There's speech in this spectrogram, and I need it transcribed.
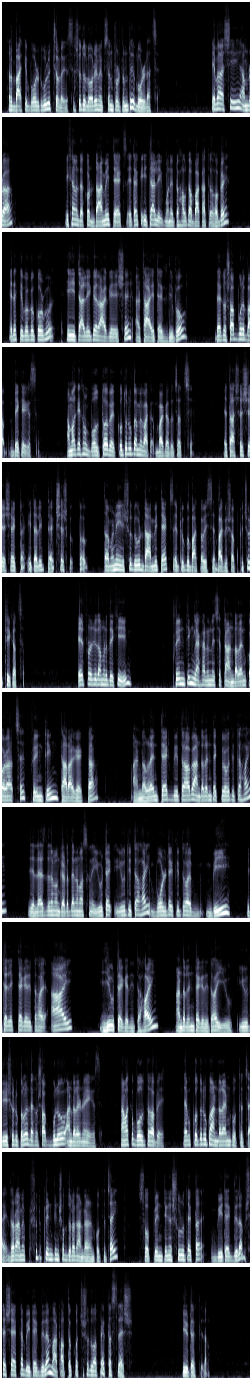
তাহলে বাকি বোল্টগুলো চলে গেছে। শুধু লোরেম এপসন পর্যন্তই বোল্ড আছে। এবার আসি আমরা এখানে দেখো ডামি ট্যাক্স এটাকে ইটালিক মানে একটু হালকা বাঁকাতে হবে। এটা কীভাবে করব? এই ইটালিকের আগে এসে একটা আই ট্যাক্স দিব। দেখো সবগুলো বেঁকে গেছে। আমাকে এখন বলতে হবে কতটুকু আমি বাঁকা- বাঁকাতে চাচ্ছি। এ তার শেষে এসে একটা ইটালিক ট্যাক্স শেষ করতে হবে। তার মানে শুধু দামি ট্যাক্স এটুকু বাঁকা হয়েছে, বাকি সব কিছু ঠিক আছে। এরপরে যদি আমরা দেখি প্রিন্টিং লেখাটা নিচে একটা আন্ডারলাইন করা আছে। প্রিন্টিং তার আগে একটা আন্ডারলাইন ট্যাগ দিতে হবে। আন্ডারলাইন ট্যাগ কীভাবে দিতে হয়? যে লেস দেন এবং গ্রেটার দেনের মাঝখানে ইউ ট্যাগ ইউ দিতে হয়। বোল্ড ট্যাগ দিতে হয় বি ইটালিক ট্যাগে দিতে হয় আই ইউ ট্যাগে দিতে হয়। আন্ডারলাইন ট্যাগে দিতে হয় ইউ ইউ দিয়ে শুরু করলে দেখো সবগুলো আন্ডারলাইন হয়ে গেছে। আমাকে বলতে হবে যে আমি কতটুকু আন্ডারলাইন করতে চাই। ধরো আমি শুধু প্রিন্টিং শব্দটাকে আন্ডারলাইন করতে চাই। সো প্রিন্টিংয়ের শুরুতে একটা বি ট্যাগ দিলাম, শেষে একটা বি ট্যাগ দিলাম, আর পার্থক্য হচ্ছে শুধুমাত্র একটা স্ল্যাশ ইউটেক দিলাম।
